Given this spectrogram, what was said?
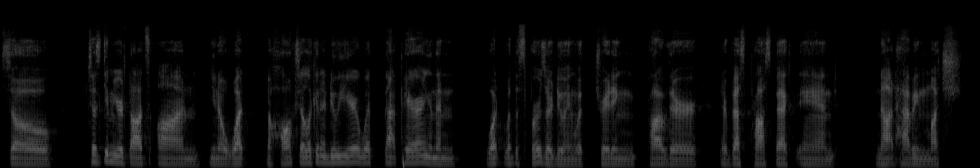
So just give me your thoughts on you know what the Hawks are looking to do here with that pairing, and then what what the Spurs are doing with trading probably their their best prospect and not having much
